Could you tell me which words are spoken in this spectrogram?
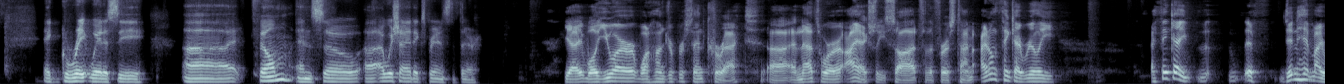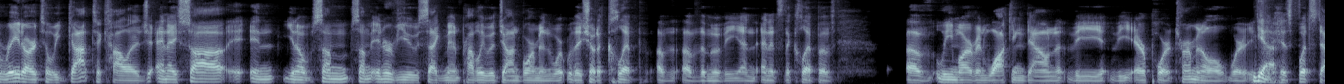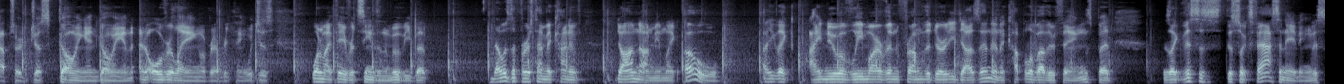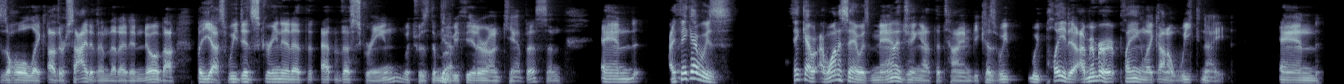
a great way to see uh, film. And so uh, I wish I had experienced it there. Yeah, well, you are 100% correct. Uh, and that's where I actually saw it for the first time. I don't think I really, I think I, if didn't hit my radar till we got to college and I saw in, you know, some, some interview segment, probably with John Boorman, where, where they showed a clip of, of the movie and, and it's the clip of, of Lee Marvin walking down the the airport terminal where Yeah. his footsteps are just going and going and, and overlaying over everything, which is one of my favorite scenes in the movie. But that was the first time it kind of dawned on me. I'm like, oh, I like I knew of Lee Marvin from The Dirty Dozen and a couple of other things, but it was like this is this looks fascinating. This is a whole like other side of him that I didn't know about. But yes, we did screen it at the at the screen, which was the Yeah. movie theater on campus, and and I think I was I think I, I want to say I was managing at the time because we we played it. I remember it playing like on a weeknight, and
